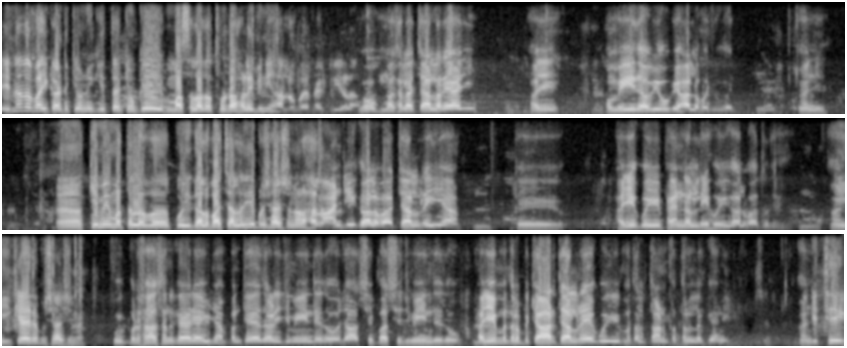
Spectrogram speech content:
ਇਹਨਾਂ ਦਾ ਬਾਈਕਾਟ ਕਿਉਂ ਨਹੀਂ ਕੀਤਾ? ਕਿਉਂਕਿ ਮਸਲਾ ਤਾਂ ਤੁਹਾਡਾ ਹਲੇ ਵੀ ਨਹੀਂ ਹੱਲ ਹੋਇਆ ਫੈਕਟਰੀ ਵਾਲਾ। ਉਹ ਮਸਲਾ ਚੱਲ ਰਿਹਾ ਜੀ ਹਜੇ ਉਮੀਦ ਆ ਵੀ ਉਹ ਵੀ ਹੱਲ ਹੋ ਜਾਊਗਾ ਜੀ। ਹਾਂਜੀ। ਕਿਵੇਂ ਮਤਲਬ ਕੋਈ ਗੱਲਬਾਤ ਚੱਲ ਰਹੀ ਹੈ ਪ੍ਰਸ਼ਾਸਨ ਨਾਲ? ਹੱਲ ਹਾਂਜੀ ਗੱਲਬਾਤ ਚੱਲ ਰਹੀ ਆ। ਤੇ ਹਜੇ ਕੋਈ ਫਾਈਨਲ ਨਹੀਂ ਹੋਈ ਗੱਲਬਾਤ ਉਹਦੀ। ਕੀ ਕਹਿ ਰਿਹਾ ਪ੍ਰਸ਼ਾਸਨ? ਕੋਈ ਪ੍ਰਸ਼ਾਸਨ ਕਹਿ ਰਿਹਾ ਵੀ ਜਾਂ ਪੰਚਾਇਤ ਵਾਲੀ ਜ਼ਮੀਨ ਦੇ ਦਿਓ ਜਾਂ ਆਸੇ-ਪਾਸੇ ਜ਼ਮੀਨ ਦੇ ਦਿਓ। ਹਜੇ ਮਤਲਬ ਵਿਚਾਰ ਚੱਲ ਰਿਹਾ ਕੋਈ ਮਤਲਬ ਤਣ ਪਤਨ ਲੱਗਿਆ ਨਹੀਂ। ਹਾਂਜੀ। ਕਿੱਥੇ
